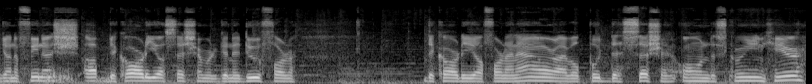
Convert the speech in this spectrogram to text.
gonna finish up the cardio session we're gonna do for the cardio for an hour. I will put the session on the screen here.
